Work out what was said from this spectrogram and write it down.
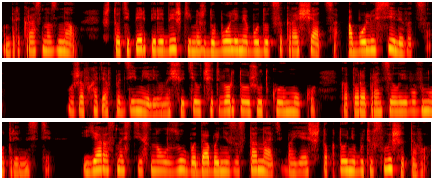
Он прекрасно знал, что теперь передышки между болями будут сокращаться, а боль усиливаться. Уже входя в подземелье, он ощутил четвертую жуткую муку, которая пронзила его внутренности, и яростно стиснул зубы, дабы не застонать, боясь, что кто-нибудь услышит его.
